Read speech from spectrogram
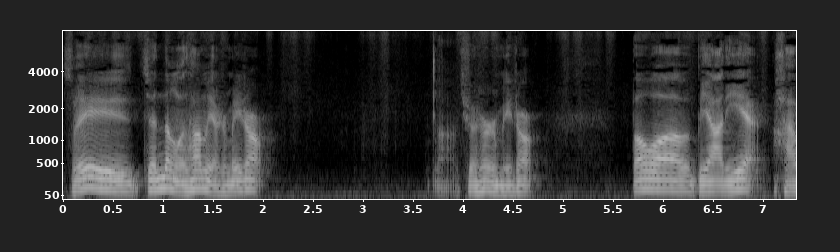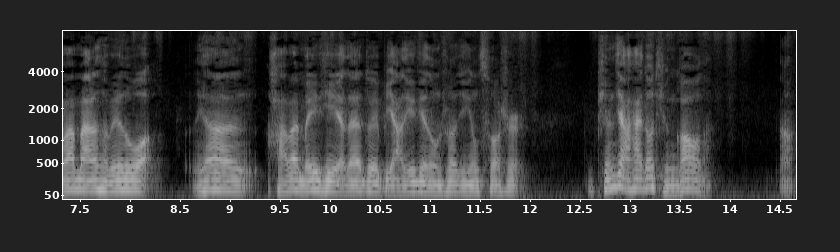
所以这弄得他们也是没招啊，确实是没招包括比亚迪海外卖的特别多，你看海外媒体也在对比亚迪电动车进行测试。评价还都挺高的，啊，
